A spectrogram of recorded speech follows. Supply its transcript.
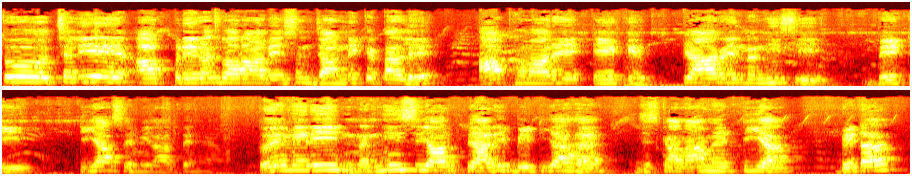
तो चलिए, आप प्रेरण द्वारा आवेशन जानने के पहले आप हमारे एक प्यारे नन्ही सी बेटी टिया से मिलाते हैं। तो ये मेरी नन्ही सी और प्यारी बेटिया है, जिसका नाम है टिया। बेटा,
